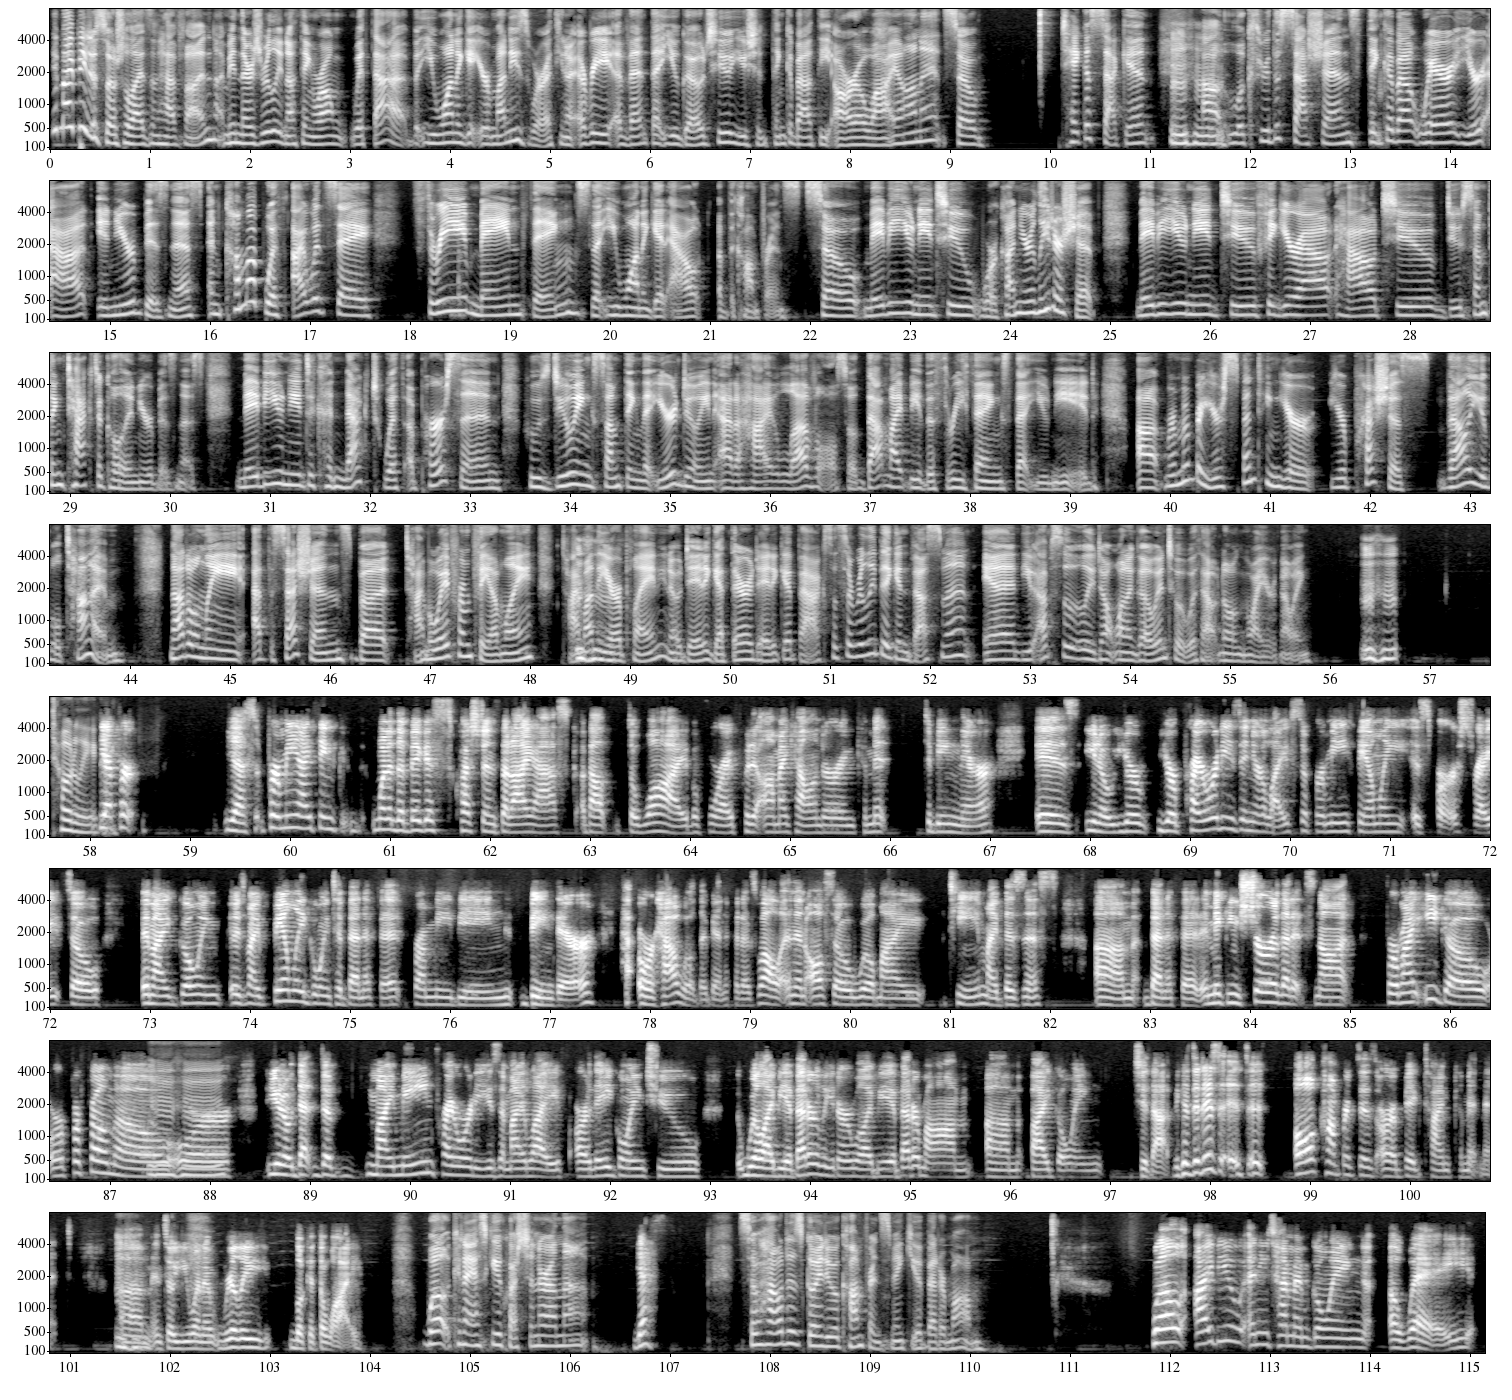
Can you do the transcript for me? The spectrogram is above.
it might be to socialize and have fun. I mean, there's really nothing wrong with that, but you want to get your money's worth. You know, every event that you go to, you should think about the ROI on it. So, take a 2nd mm-hmm. uh, look through the sessions, think about where you're at in your business, and come up with, I would say, three main things that you want to get out of the conference. So maybe you need to work on your leadership. Maybe you need to figure out how to do something tactical in your business. Maybe you need to connect with a person who's doing something that you're doing at a high level. So that might be the three things that you need. Uh, remember, you're spending your your precious, valuable time not only at the sessions, but time away from family, time mm-hmm. on the mm-hmm. airplane. You know, a day to get there, a day to get back. So it's a really big investment, and you absolutely don't want to go into it without knowing why you're going. Mm-hmm. Totally. Agree. Yeah. For yes, for me, I think one of the biggest questions that I ask about the why before I put it on my calendar and commit to being there is you know your your priorities in your life. So for me family is first right? So am i going is my family going to benefit from me being being there? Or how will they benefit as well? And then also will my team my business um, benefit? And making sure that it's not for my ego or for FOMO mm-hmm. or you know that the my main priorities in my life are they going to will I be a better leader? Will I be a better mom um, by going to that? Because it is it's it, all conferences are a big time commitment. Mm-hmm. Um, and so you want to really look at the why. Well, can I ask you a question around that? Yes. So, how does going to a conference make you a better mom? Well, I view anytime I'm going away,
